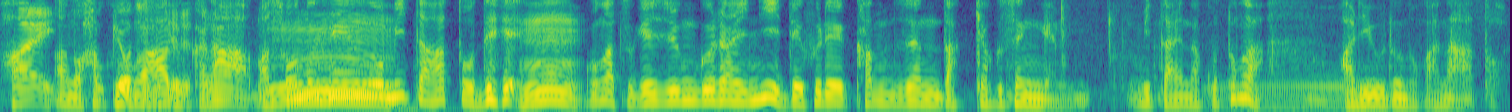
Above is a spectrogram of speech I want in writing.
はい、あの発表があるから、まあ、その辺を見た後で、5月下旬ぐらいにデフレ完全脱却宣言みたいなことがあり得るのかなと。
